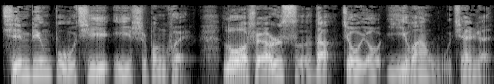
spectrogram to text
秦兵不齐，一时崩溃，落水而死的就有一万五千人。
